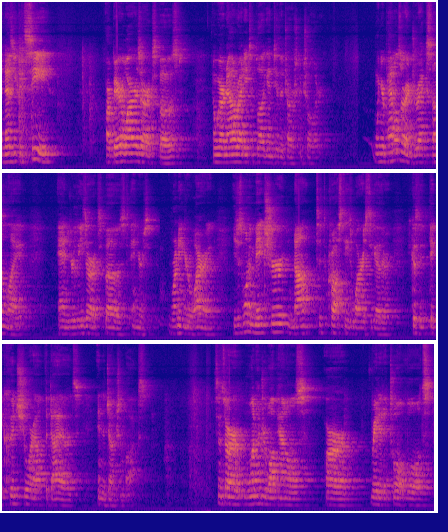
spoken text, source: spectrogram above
And as you can see, our bare wires are exposed and we are now ready to plug into the charge controller. When your panels are in direct sunlight and your leads are exposed and you're running your wiring, you just want to make sure not to cross these wires together because they could short out the diodes in the junction box. Since our 100 watt panels are rated at 12 volts,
